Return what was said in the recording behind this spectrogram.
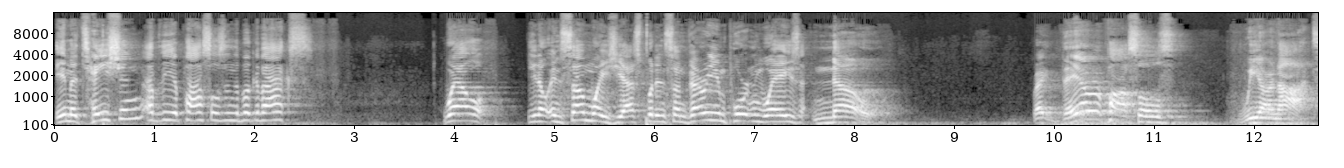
Imitation of the apostles in the book of Acts? Well, you know, in some ways, yes, but in some very important ways, no. Right? They are apostles, we are not.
